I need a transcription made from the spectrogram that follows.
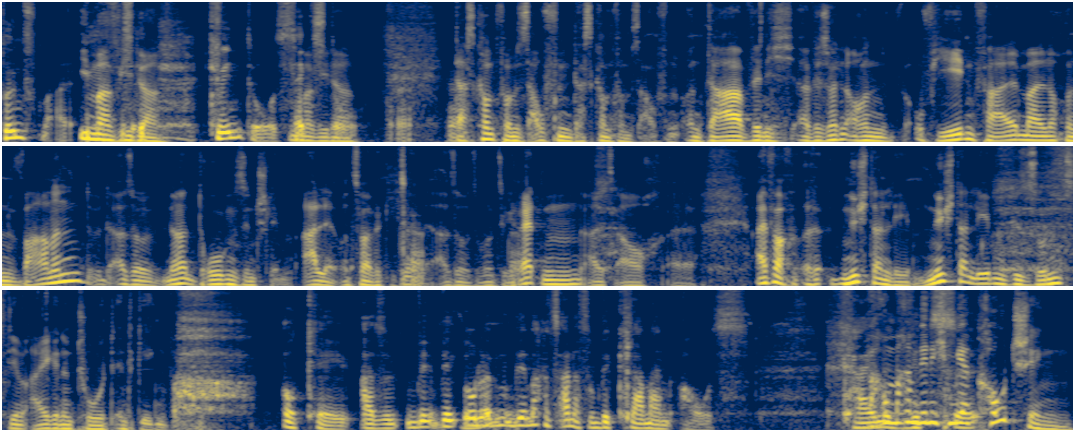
fünfmal. Immer wieder. Quinto, sexto. Immer wieder. Das kommt vom Saufen, das kommt vom Saufen. Und da bin ich, äh, wir sollten auch ein, auf jeden Fall mal noch ein warnen. Also, ne, Drogen sind schlimm. Alle. Und zwar wirklich alle. Also sowohl Zigaretten als auch äh, einfach äh, nüchtern leben. Nüchtern leben, gesund dem eigenen Tod entgegenwirken. Okay, also wir, wir, oder wir machen es anders und wir klammern aus. keine Warum machen wir nicht Witze. mehr Coaching?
